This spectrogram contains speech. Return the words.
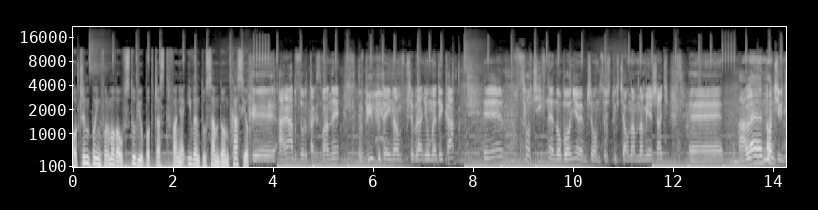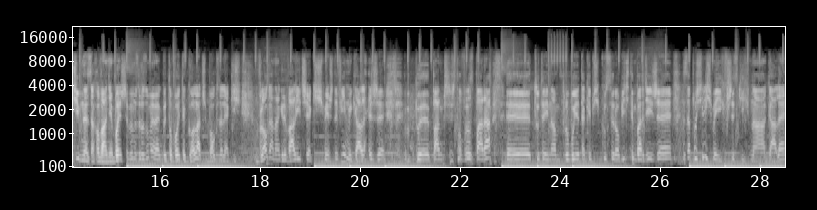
o czym poinformował w studiu podczas trwania eventu sam Don Casio. Arabzor tak zwany wbił nam w przebraniu medyka. E, Co dziwne, no bo nie wiem, czy on coś tu chciał nam namieszać, e, ale no dziw, dziwne zachowanie, bo jeszcze bym zrozumiał, jakby to Wojtek Gola czy Boxel jakiś vloga nagrywali, czy jakiś śmieszny filmik, ale że pan Krzysztof Rozpara e, tutaj nam próbuje takie psikusy robić, tym bardziej, że zaprosiliśmy ich wszystkich na galę,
